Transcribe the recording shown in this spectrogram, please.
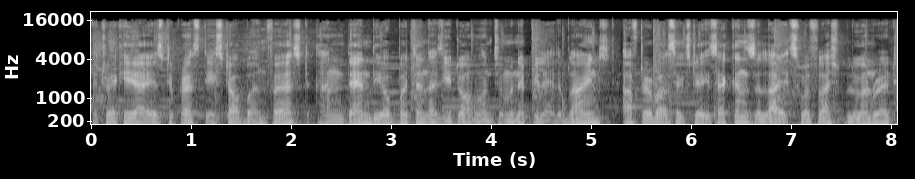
The trick here is to press the stop button first and then the up button as you don't want to manipulate the blinds. After about 6 to 8 seconds the lights will flash blue and red.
